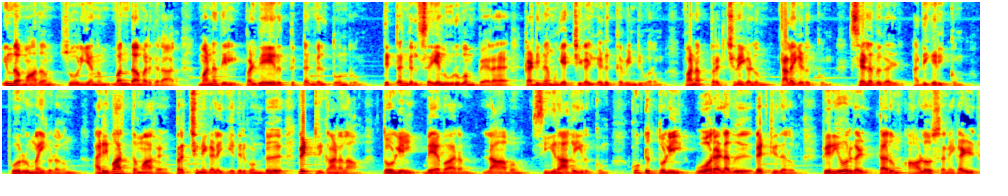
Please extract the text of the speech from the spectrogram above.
இந்த மாதம் சூரியனும் வந்து அமர்கிறார். மனதில் பல்வேறு திட்டங்கள் தோன்றும். திட்டங்கள் செயல் உருவம் பெற கடின முயற்சிகள் எடுக்க வேண்டி வரும். பணப்பிரச்சனைகளும் தலையெடுக்கும். செலவுகள் அதிகரிக்கும். பொறுமையுடனும் அறிவார்த்தமாக பிரச்சனைகளை எதிர்கொண்டு வெற்றி காணலாம். தொழில் வியாபாரம் லாபம் சீராக இருக்கும். கூட்டுத் தொழில் ஓரளவு வெற்றி தரும். பெரியோர்கள் தரும் ஆலோசனைகள்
